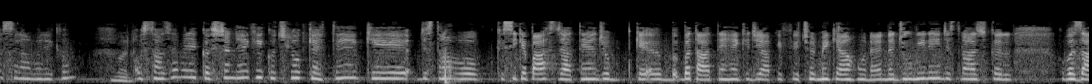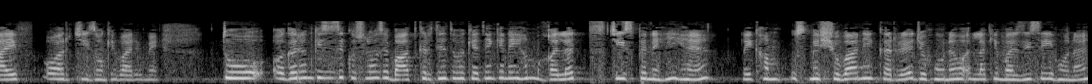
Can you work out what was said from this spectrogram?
السلام علیکم استاذہ میرے کوشچن ہے کہ کچھ لوگ کہتے ہیں کہ جس طرح وہ کسی کے پاس جاتے ہیں جو بتاتے ہیں کہ جی آپ کے فیوچر میں کیا ہونا ہے نجومی نہیں جس طرح آج کل وظائف اور چیزوں کے بارے میں تو اگر ہم کسی سے کچھ لوگوں سے بات کرتے ہیں تو وہ کہتے ہیں کہ نہیں ہم غلط چیز پہ نہیں ہیں لائک ہم اس میں شبہ نہیں کر رہے جو ہونا ہے وہ اللہ کی مرضی سے ہی ہونا ہے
